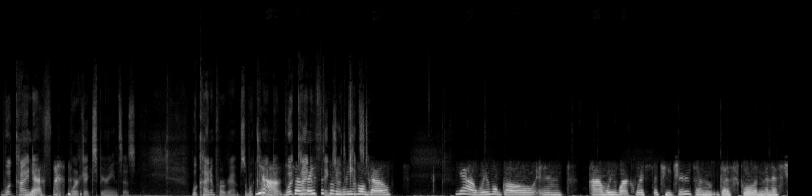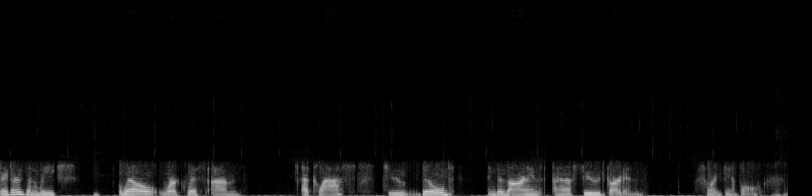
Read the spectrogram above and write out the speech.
what kind yes. of work experiences? What kind of programs? What kind yeah. of what so kind of things we will go. Yeah, we will go and um, we work with the teachers and the school administrators, and we will work with um, a class to build and design a food garden, for example. Mm-hmm.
